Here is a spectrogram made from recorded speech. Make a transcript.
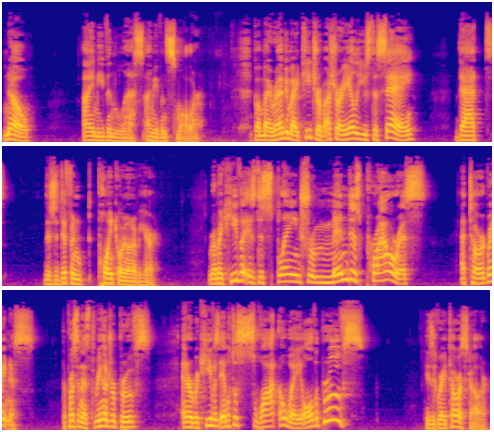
no, I'm even less. I'm even smaller. But my Rebbe, my teacher, Rabbi Asher Arieli, used to say that there's a different point going on over here. Rabbi Akiva is displaying tremendous prowess at Torah greatness. The person has 300 proofs, and Rabbi Akiva is able to swat away all the proofs. He's a great Torah scholar.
